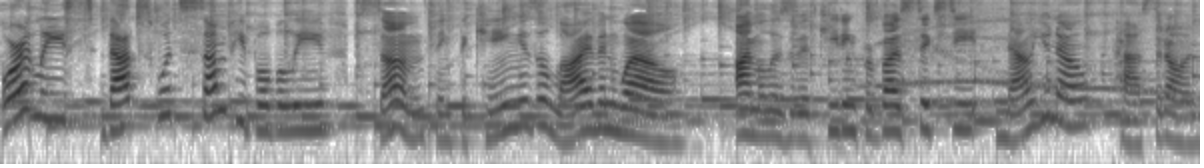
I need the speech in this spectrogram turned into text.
Or at least, that's what some people believe. Some think the king is alive and well. I'm Elizabeth Keatinge for Buzz 60. Now you know, pass it on.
